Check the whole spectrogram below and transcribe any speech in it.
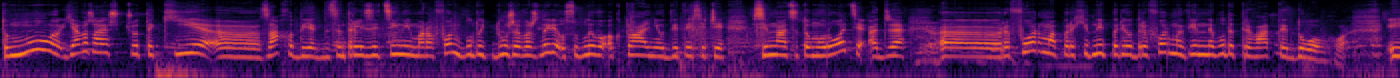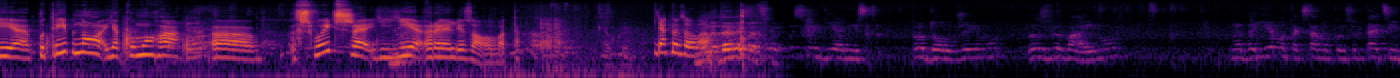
Тому я вважаю, що такі е, заходи, як децентралізаційний марафон, будуть дуже важливі, особливо актуальні у 2017 році, адже е, реформа, перехідний період реформи, він не буде тривати довго, і потрібно якомога е, швидше її реалізовувати. Дякую. Дякую за увагу. Ми далі працюємо. Ми свою діяльність продовжуємо, розвиваємо, надаємо так само консультації,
